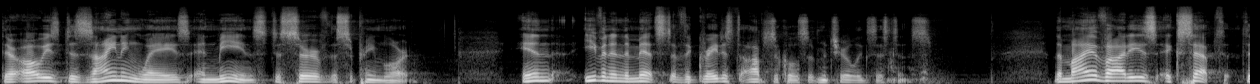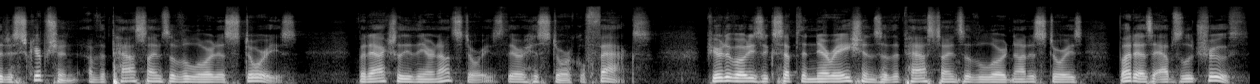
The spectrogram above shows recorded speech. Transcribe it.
They're always designing ways and means to serve the Supreme Lord. In, even in the midst of the greatest obstacles of material existence. The Mayavadis accept the description of the pastimes of the Lord as stories, but actually they are not stories, they are historical facts. Pure devotees accept the narrations of the pastimes of the Lord not as stories, but as absolute truth.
